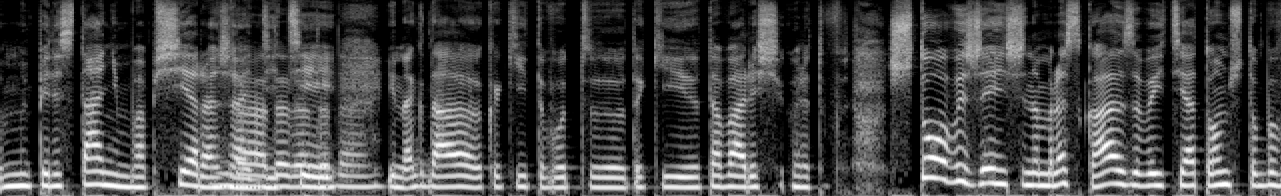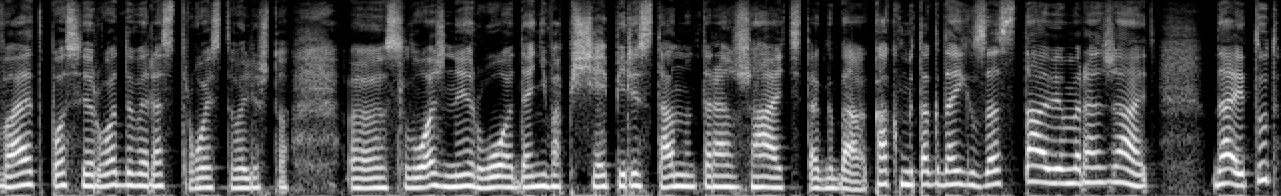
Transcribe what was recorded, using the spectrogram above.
мы перестанем вообще рожать да, детей. Да, да, да, да. Иногда какие-то вот э, такие товарищи говорят, что вы женщинам рассказываете о том, что бывает послеродовое расстройство или что э, сложные роды, они вообще перестанут рожать тогда. Как мы тогда их заставим рожать? Да, и тут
